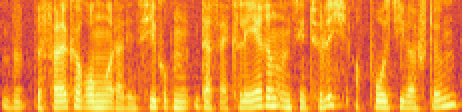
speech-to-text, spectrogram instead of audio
Be Bevölkerung oder den Zielgruppen das erklären und sie natürlich auch positiver stimmen.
